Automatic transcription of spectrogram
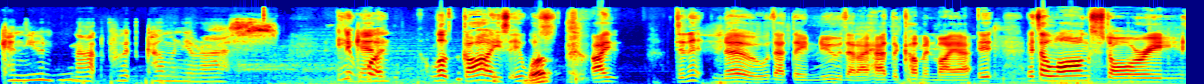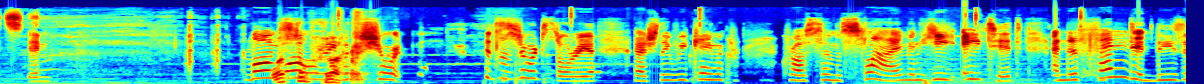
"Can you not put cum in your ass?" It Again. wa- look, guys, it was I didn't know that they knew that I had the cum in my ass. It it's a long story. It's in Long What the story, but fuck? it's short. It's a short story. Actually, we came ac- across some slime, and he ate it and offended these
